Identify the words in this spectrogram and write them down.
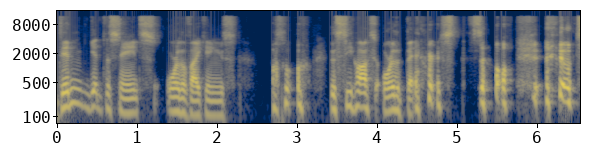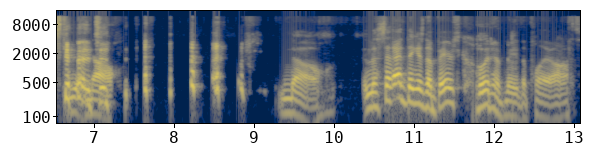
didn't get the Saints or the Vikings, the Seahawks or the Bears. So it was Yeah, gonna just no, no. And the sad thing is, the Bears could have made the playoffs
